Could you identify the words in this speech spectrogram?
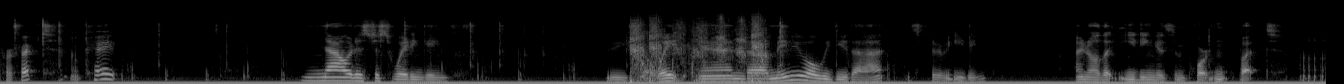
Perfect. Okay. now it is just waiting game. We shall wait, and uh, maybe while we do that, instead of eating, I know that eating is important, but um,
